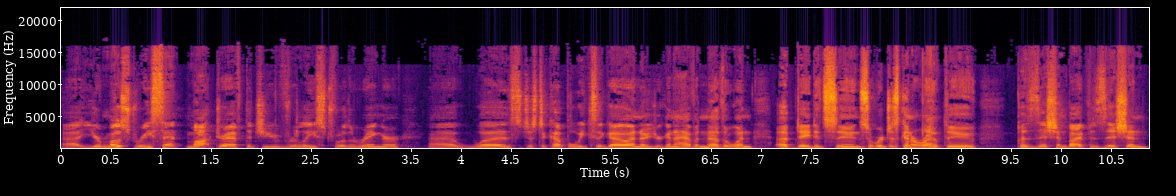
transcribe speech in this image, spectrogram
Uh, your most recent mock draft that you've released for the Ringer uh, was just a couple weeks ago. I know you're going to have another one updated soon. So we're just going to run yep. through position by position,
